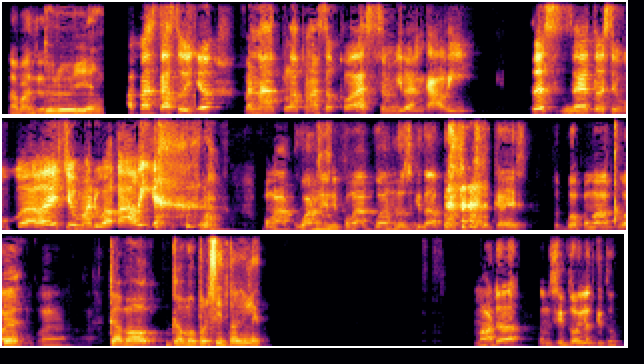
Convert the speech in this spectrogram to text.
Kenapa aja? Dulu yang pas kelas 7 pernah telat masuk kelas 9 kali. Terus Uh. saya tulis di buku alay cuma dua kali. Pengakuan ini pengakuan harus kita abadikan guys. Sebuah pengakuan. Wah. Gak mau gak mau bersihin toilet. Emang ada mesin toilet gitu?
